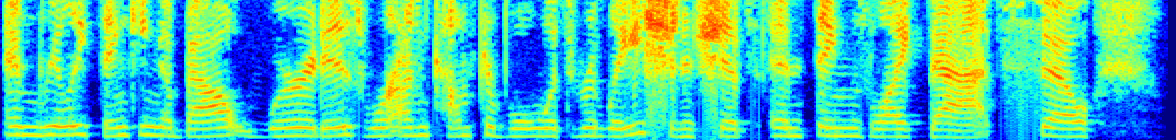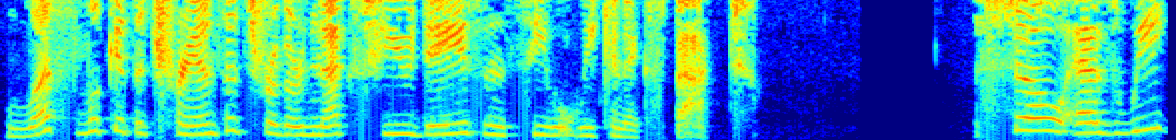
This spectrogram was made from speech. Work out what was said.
and really thinking about where it is we're uncomfortable with relationships and things like that. So let's look at the transits for the next few days and see what we can expect. So, as we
